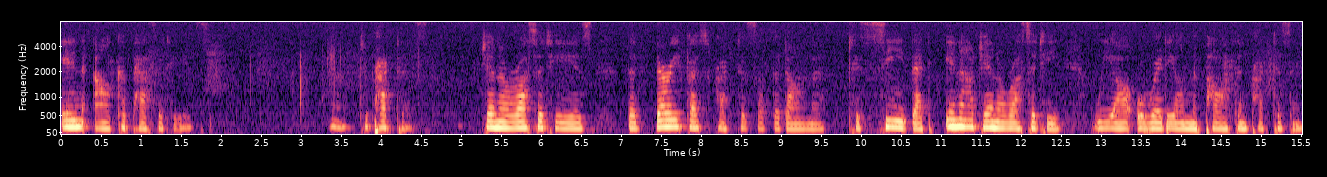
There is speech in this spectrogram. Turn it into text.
in our capacities to practice. Generosity is the very first practice of the Dharma to see that in our generosity we are already on the path and practicing.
